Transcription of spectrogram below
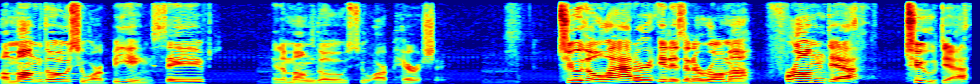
among those who are being saved and among those who are perishing. To the latter, it is an aroma from death to death.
